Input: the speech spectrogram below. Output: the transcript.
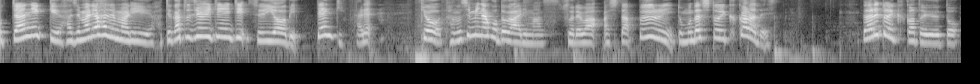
おっちゃん日記始まり始まり8月11日水曜日。天気晴れ。今日楽しみなことがあります。それは明日プールに友達と行くからです。誰と行くかというと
